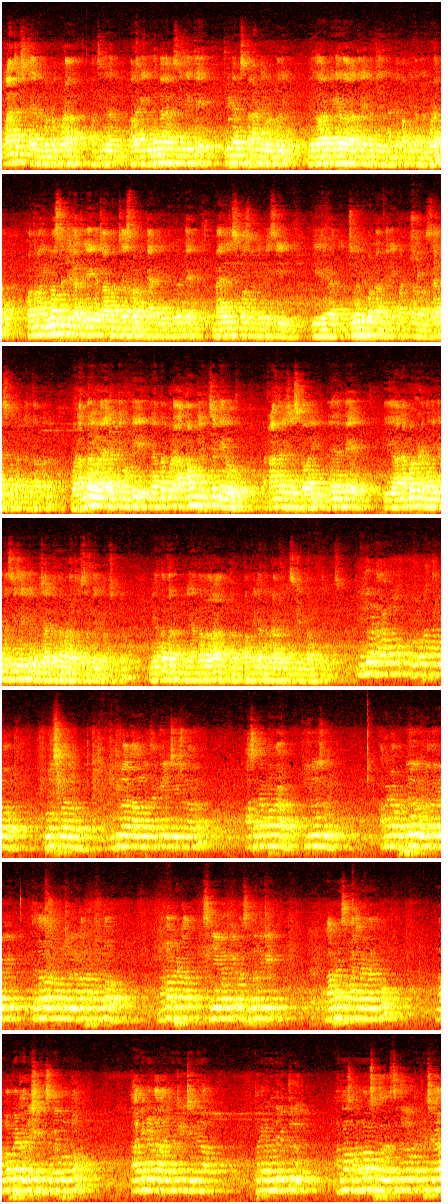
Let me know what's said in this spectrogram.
ట్రాన్సాక్షన్ చేయాలనుకోవడం కూడా మంచిది కాదు. అలాగే ఈ విధంగా మెసేజ్ అయితే త్రీ టైమ్స్ పెనాల్టీ కూడా ఉంటుంది. మీ ద్వారా మీడియా ద్వారా తెలియజేయడం ఏంటంటే పబ్లిక్ అందరూ కూడా కొంతమంది ఇన్నోసెంట్గా తెలియక చాలా మంది చేస్తారు క్యాండిడేట్ ఎందుకంటే మ్యారేజెస్ కోసం చెప్పేసి ఈ జ్యువెలరీ కొట్టడానికి పట్టు శారీస్ కొట్టడానికి వాళ్ళందరూ కూడా ఎలక్ట్గా ఉండి మీరందరూ కూడా అకౌంట్ నుంచే మీరు ట్రాన్సాక్షన్ చేసుకోవాలి. లేదంటే ఈ అన్అకౌంటెడ్ మనీ కింద సీజ్ అయితే మీరు చాలా ఇబ్బంది పడాల్సి వస్తుంది తెలియవచ్చు మీ అందరి మీ అందరి ద్వారా పబ్లిక్ అందరూ కూడా అవేర్నెస్ చేయాలని తెలియజేస్తున్నాను. నెల్లూరు నగరంలో రూరల్ పోలీసు వారు ఇటీవల కాలంలో తనిఖీలు చేస్తున్నారు. ఆ సందర్భంగా ఈరోజు అనగా ఫిబ్రవరి రెండో తారీఖు తెల్లవారుజామున గంటల ప్రాంతంలో నవాపేట సిఐ గారికి వారి సిబ్బందికి రాబడిన సమాచారం మేరకు నవాపేట రైల్వే స్టేషన్ సమీపంలో కాకినాడ రాజమండ్రికి చెందిన పన్నెండు మంది వ్యక్తులు అనాస అనుమానాస్పద స్థితిలో కనిపించగా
